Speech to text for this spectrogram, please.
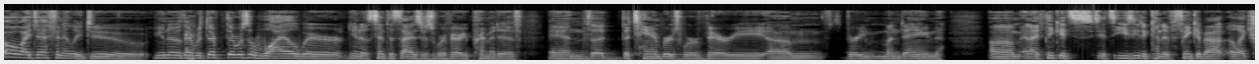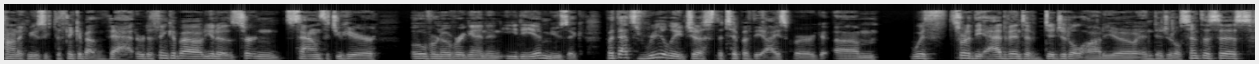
Oh, I definitely do. You know, there was there, there was a while where you know synthesizers were very primitive and the the timbres were very um very mundane. Um, and I think it's it's easy to kind of think about electronic music to think about that or to think about you know certain sounds that you hear over and over again in EDM music. But that's really just the tip of the iceberg. Um, with sort of the advent of digital audio and digital synthesis,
